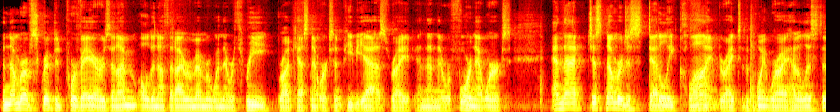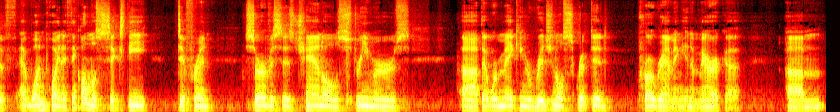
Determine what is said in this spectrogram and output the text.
the number of scripted purveyors, and I'm old enough that I remember when there were three broadcast networks and PBS, right? And then there were four networks. And that just number just steadily climbed, right? To the point where I had a list of, at one point, I think almost 60 different services, channels, streamers uh, that were making original scripted programming in America. Um,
